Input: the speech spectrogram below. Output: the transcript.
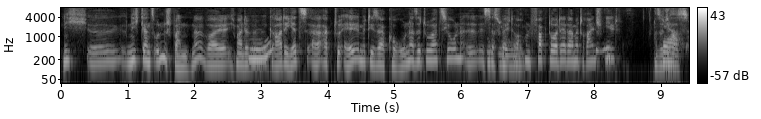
nicht, äh, nicht ganz unspannend, ne? Weil ich meine, mhm. gerade jetzt äh, aktuell mit dieser Corona-Situation, äh, ist das mhm. vielleicht auch ein Faktor, der damit reinspielt? Also ja. dieses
